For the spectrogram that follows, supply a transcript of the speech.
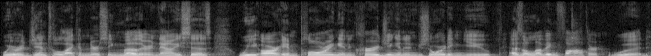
we were gentle like a nursing mother, and now he says, We are imploring and encouraging and exhorting you as a loving father would.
